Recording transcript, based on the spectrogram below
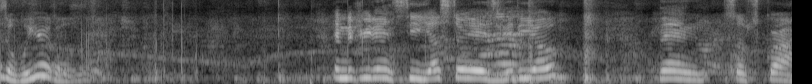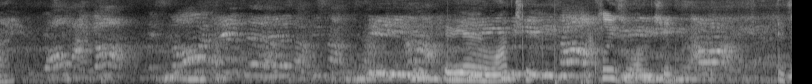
That's a weirdo. And if you didn't see yesterday's video, then subscribe. If you didn't watch it, please watch it. It's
